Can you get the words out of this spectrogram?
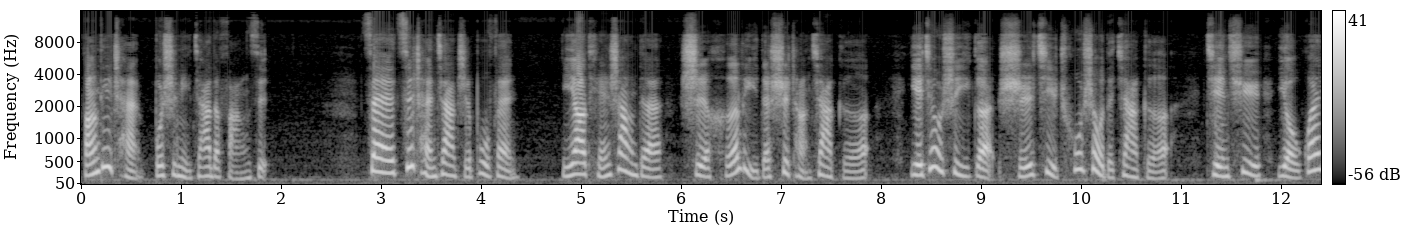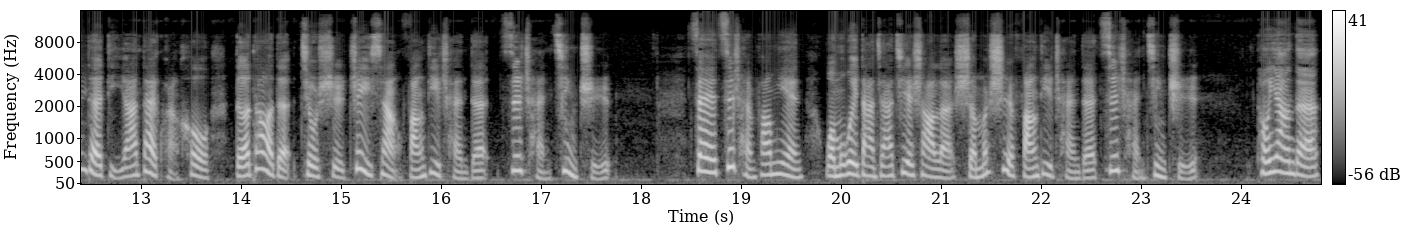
房地产不是你家的房子。在资产价值部分，你要填上的是合理的市场价格，也就是一个实际出售的价格。减去有关的抵押贷款后，得到的就是这项房地产的资产净值。在资产方面，我们为大家介绍了什么是房地产的资产净值。同样的，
